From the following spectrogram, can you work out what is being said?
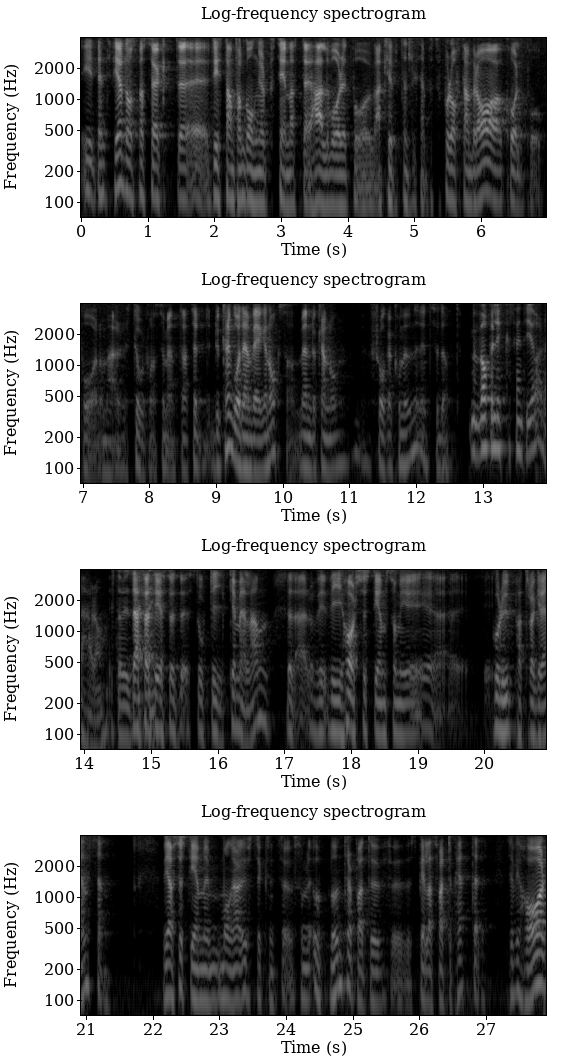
identifiera de som har sökt eh, ett visst antal gånger på senaste halvåret på akuten till exempel. Så får du ofta en bra koll på, på de här storkonsumenterna. Så du kan gå den vägen också. Men du kan nog fråga kommunen, det är inte så dumt. Men varför lyckas vi inte göra det här då? I större? Därför att det är så stort dike mellan det där. Vi, vi har system som är, går ut på att dra gränsen. Vi har system med många utsträckning som uppmuntrar på att du spelar Svarte Petter. Så vi har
